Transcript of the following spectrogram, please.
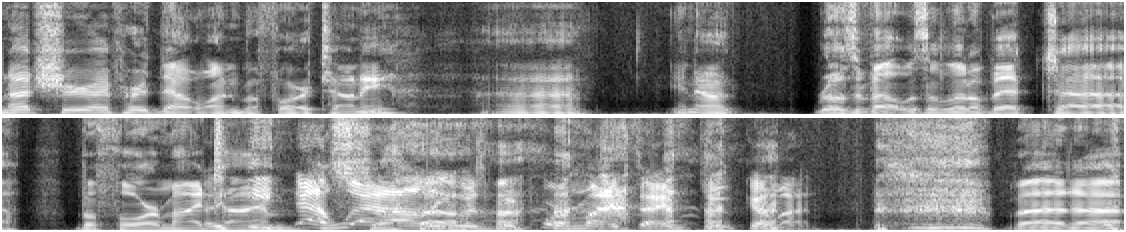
not sure I've heard that one before, Tony. Uh, you know, Roosevelt was a little bit uh, before my time. yeah, well, so- he was before my time too. Come on. But uh,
